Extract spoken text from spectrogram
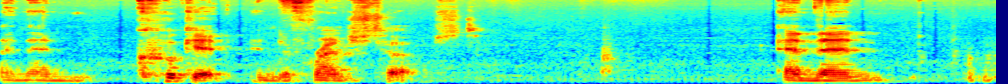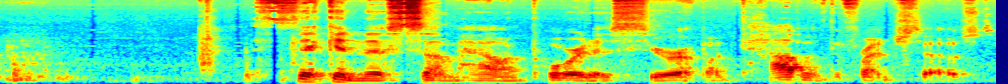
and then cook it into French toast. And then thicken this somehow and pour it as syrup on top of the French toast.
